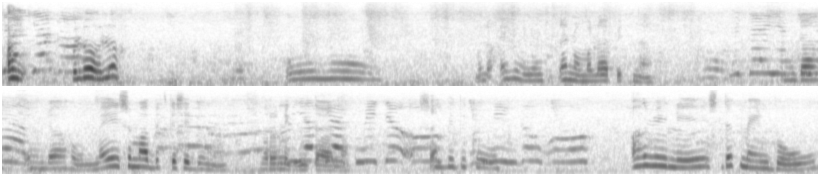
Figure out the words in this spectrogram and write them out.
Ay, wala, wala. Oh no. Mala, ayun, yung, ano, malapit na. Yung, da, yung dahon. May sumabit kasi dun, oh. Narinig ni Tana. Saan bibi ko? Ah, really? Is that mango?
